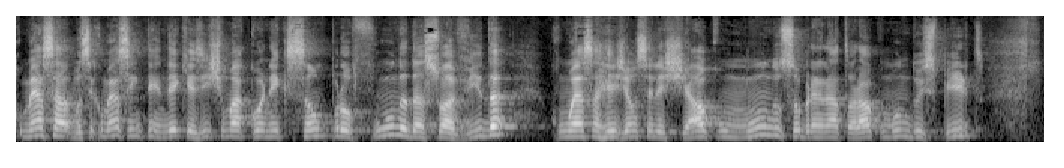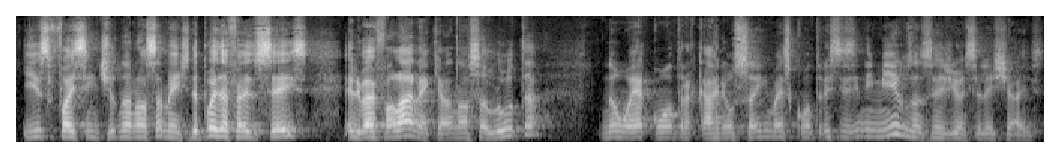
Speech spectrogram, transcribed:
começa, você começa a entender que existe uma conexão profunda da sua vida com essa região celestial, com o mundo sobrenatural, com o mundo do espírito. E isso faz sentido na nossa mente. Depois de Efésios 6, ele vai falar né, que a nossa luta não é contra a carne ou sangue, mas contra esses inimigos nas regiões celestiais.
